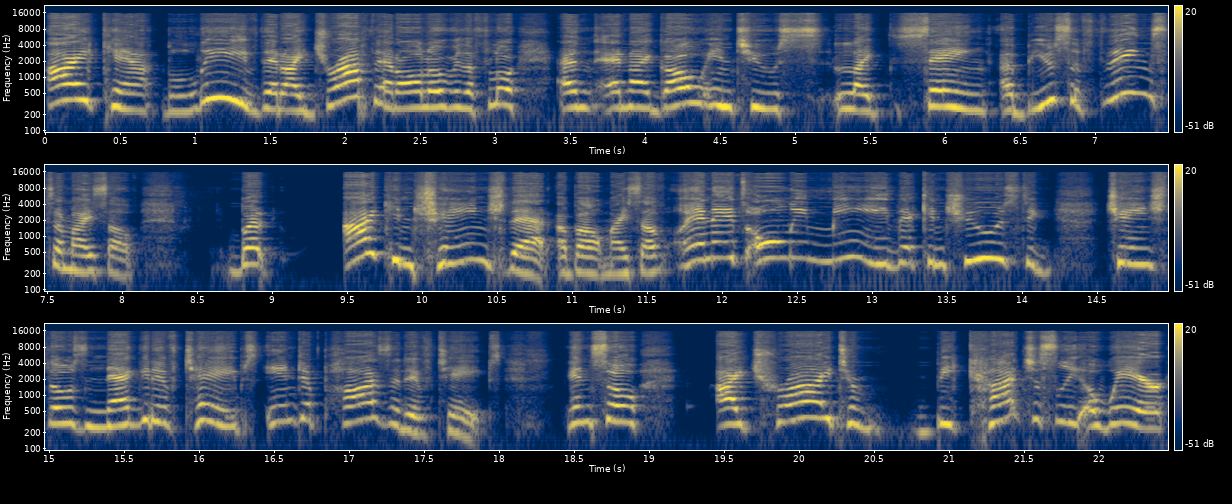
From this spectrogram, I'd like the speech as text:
I can't believe that I dropped that all over the floor. And, and I go into like saying abusive things to myself. But I can change that about myself. And it's only me that can choose to change those negative tapes into positive tapes. And so I try to be consciously aware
